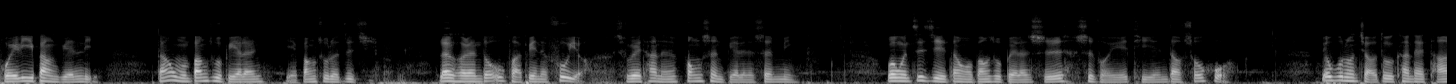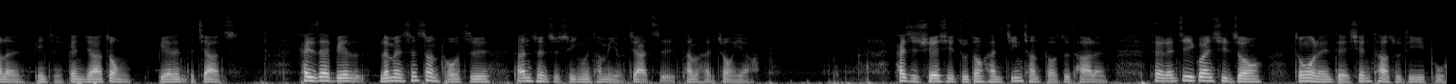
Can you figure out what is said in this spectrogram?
回力棒原理：当我们帮助别人，也帮助了自己。任何人都无法变得富有，除非他能丰盛别人的生命。问问自己：当我帮助别人时，是否也体验到收获？用不同角度看待他人，并且更加重别人的价值。开始在别人们身上投资，单纯只是因为他们有价值，他们很重要。开始学习主动和经常投资他人，在人际关系中，中国人得先踏出第一步。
